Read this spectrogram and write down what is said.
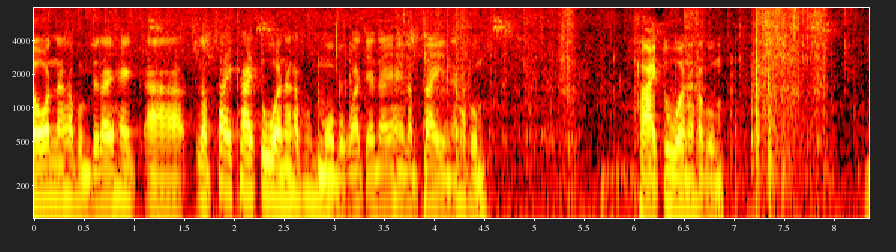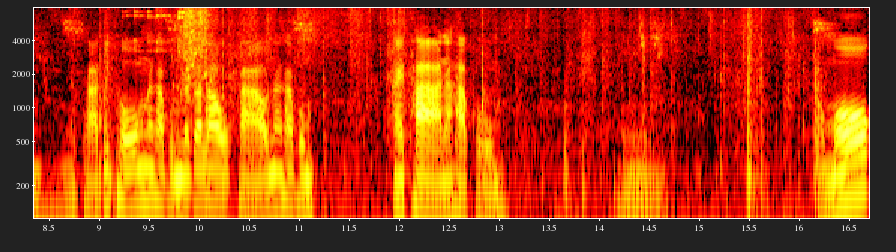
ร้อนๆนะครับ ผมจะได้ให้อ่าลำไส้คลายตัวนะครับ ผมหมบอกว่าจะได้ให้ลำไส้นะครับ ผมคลายตัวนะครับผมอืมทาที่ท้องนะครับ ผมแล้วก็เหล้าขาวนะครับ ผมให้ทานะครับ ผมนี่ เอามก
